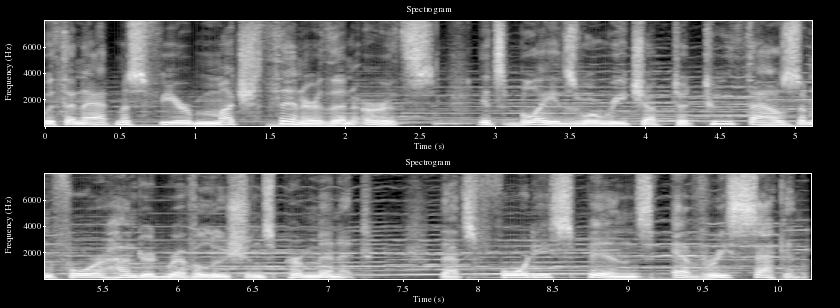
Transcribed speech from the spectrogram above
With an atmosphere much thinner than Earth's, its blades will reach up to 2,400 revolutions per minute that's 40 spins every second.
